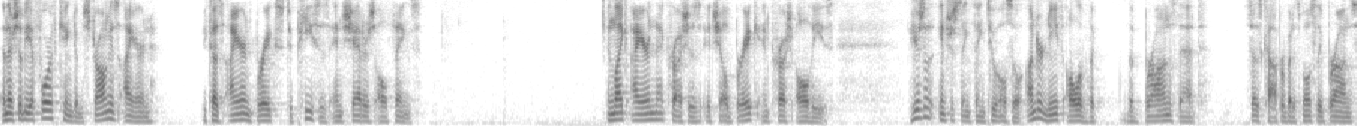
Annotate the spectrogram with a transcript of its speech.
And there shall be a fourth kingdom, strong as iron, because iron breaks to pieces and shatters all things. And like iron that crushes, it shall break and crush all these. Here's an interesting thing, too, also. Underneath all of the, the bronze that says copper, but it's mostly bronze,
